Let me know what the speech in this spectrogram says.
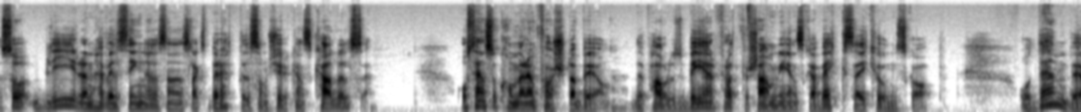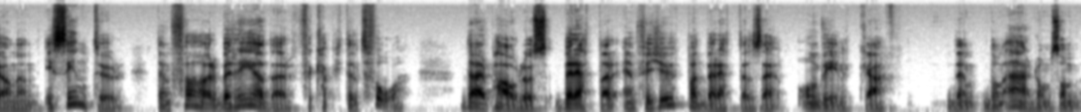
så blir den här välsignelsen en slags berättelse om kyrkans kallelse. Och sen så kommer den första bön där Paulus ber för att församlingen ska växa i kunskap. Och den bönen i sin tur den förbereder för kapitel 2 där Paulus berättar en fördjupad berättelse om vilka de är, de som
